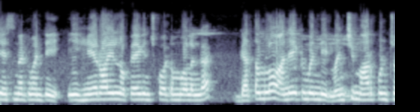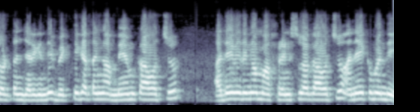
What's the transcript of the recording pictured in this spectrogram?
చేసినటువంటి ఈ హెయిర్ ఆయిల్ను ఉపయోగించుకోవటం మూలంగా గతంలో అనేక మంది మంచి మార్పును చూడటం జరిగింది. వ్యక్తిగతంగా మేము కావచ్చు అదేవిధంగా మా ఫ్రెండ్స్లో కావచ్చు అనేక మంది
